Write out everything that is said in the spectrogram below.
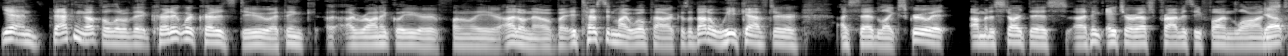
Yeah, and backing up a little bit, credit where credit's due. I think, uh, ironically or funnily, or I don't know, but it tested my willpower because about a week after I said like screw it, I'm going to start this. I think HRF's privacy fund launched. Yep.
